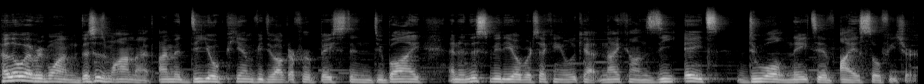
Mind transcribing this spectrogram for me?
Hello everyone, this is Mohammad. I'm a DOPM videographer based in Dubai and in this video we're taking a look at Nikon Z8's dual native ISO feature.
